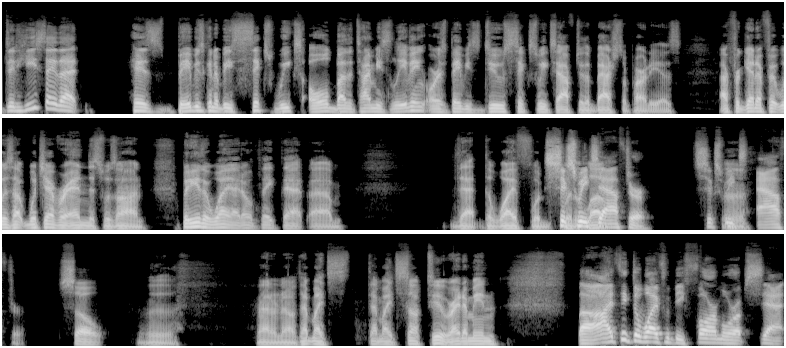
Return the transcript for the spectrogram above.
did he say that his baby's gonna be six weeks old by the time he's leaving, or his baby's due six weeks after the bachelor party is? I forget if it was at whichever end this was on, but either way, I don't think that um that the wife would Six would weeks after. Six weeks after. So Ugh. I don't know. That might that might suck too, right? I mean, uh, I think the wife would be far more upset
